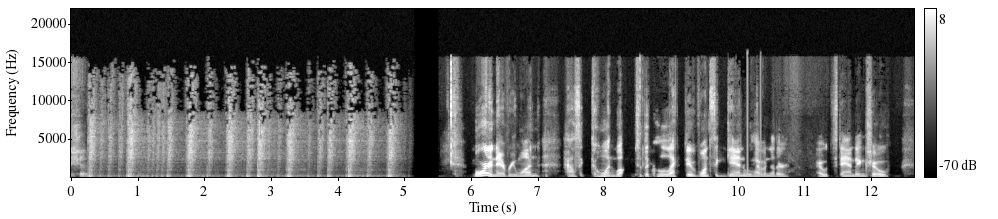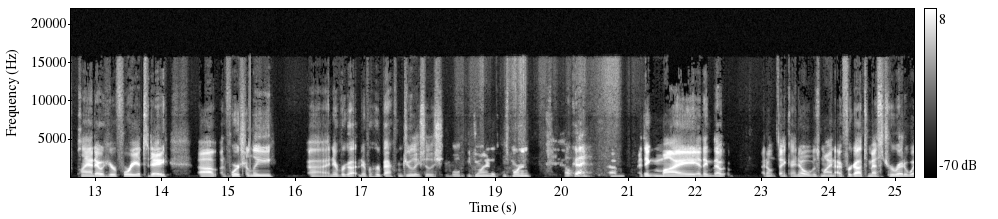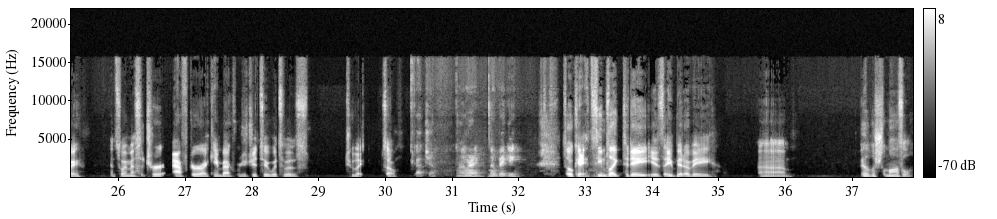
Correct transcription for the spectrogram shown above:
position. Morning, everyone. How's it going? Welcome to the collective once again. We have another outstanding show planned out here for you today. Uh, unfortunately, uh, I never got never heard back from Julie, so she won't be joining us this morning. Okay. Um, I think my I think that I don't think I know it was mine. I forgot to message her right away, and so I messaged her after I came back from jujitsu, which was too late. So Gotcha. All right. No biggie. it's okay. It seems like today is a bit of a um, bit of a schlemazel.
